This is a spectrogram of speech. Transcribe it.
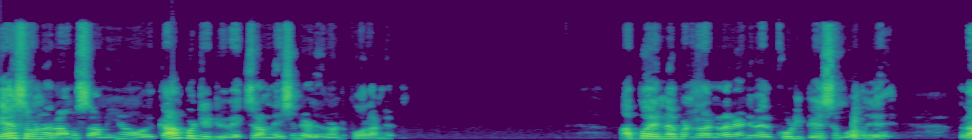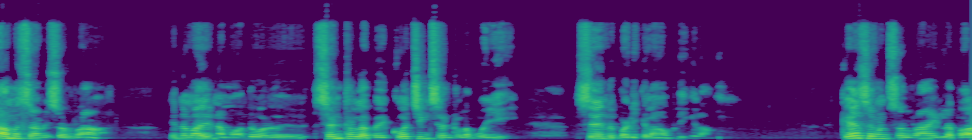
கேசவனும் ராமசாமியும் ஒரு காம்படிட்டிவ் எக்ஸாமினேஷன் எழுதணும்னு போறாங்க. அப்போ என்ன பண்றாங்கன்னா ரெண்டு பேரும் கூடி பேசும்போது ராமசாமி சொல்றான் இந்த மாதிரி நம்ம வந்து ஒரு சென்டர்ல போய் கோச்சிங் சென்டர்ல போய் சேர்ந்து படிக்கலாம் அப்படிங்கிறான். கேசவன் சொல்றான் இல்லப்பா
